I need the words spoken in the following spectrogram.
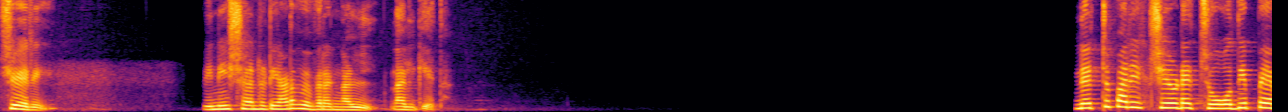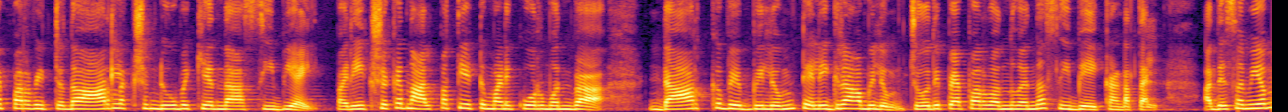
ശരി. ബിനീഷ് ആന്റണിയാണ് വിവരങ്ങൾ നൽകിയത്. നെറ്റ് പരീക്ഷയുടെ ചോദ്യപേപ്പർ വിറ്റത് ആറ് ലക്ഷം രൂപയ്ക്കെന്ന സി ബി ഐ. പരീക്ഷയ്ക്ക് നാൽപ്പത്തിയെട്ട് മണിക്കൂർ മുൻപ് ഡാർക്ക് വെബിലും ടെലിഗ്രാമിലും ചോദ്യപേപ്പർ വന്നുവെന്ന് സി ബി ഐ കണ്ടെത്തൽ. അതേസമയം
